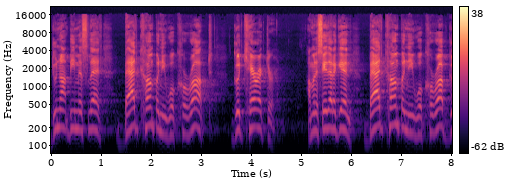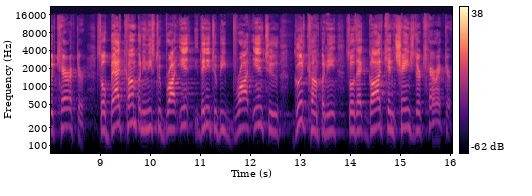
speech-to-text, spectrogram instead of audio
Do not be misled. Bad company will corrupt good character. I'm going to say that again. Bad company will corrupt good character. So bad company needs to brought in, they need to be brought into good company so that God can change their character.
